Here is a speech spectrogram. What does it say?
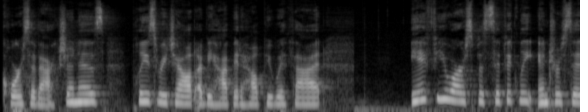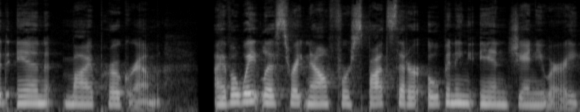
course of action is, please reach out. I'd be happy to help you with that. If you are specifically interested in my program, I have a wait list right now for spots that are opening in January.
